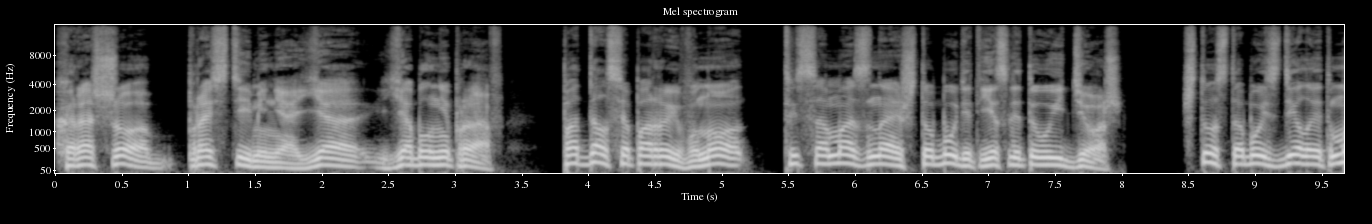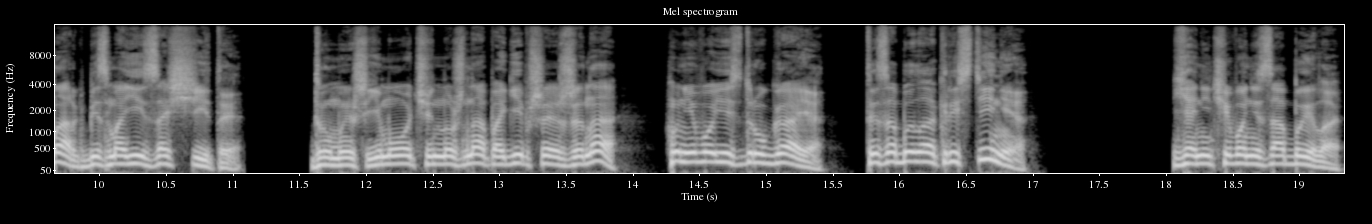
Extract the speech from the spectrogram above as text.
«Хорошо, прости меня, я... я был неправ. Поддался порыву, но ты сама знаешь, что будет, если ты уйдешь. Что с тобой сделает Марк без моей защиты? Думаешь, ему очень нужна погибшая жена? У него есть другая. Ты забыла о Кристине?» «Я ничего не забыла.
